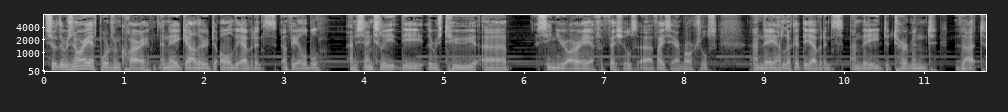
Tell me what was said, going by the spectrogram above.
So there was an RAF board of inquiry, and they gathered all the evidence available. And essentially, the there was two uh, senior RAF officials, uh, vice air marshals, and they had a look at the evidence, and they determined that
